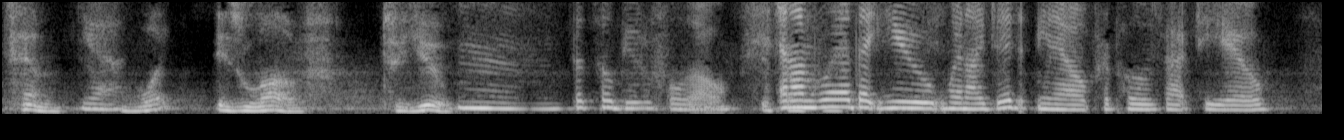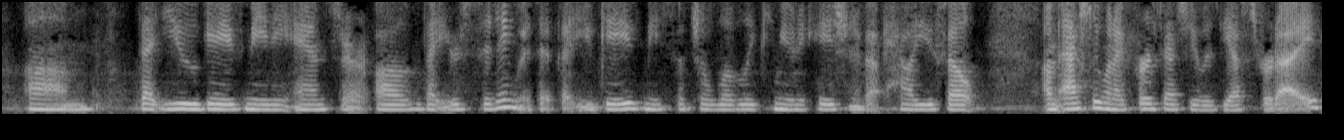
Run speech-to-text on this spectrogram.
Tim, Yeah. what is love to you? Mm. That's so beautiful, though. It's and so- I'm glad that you, when I did, you know, propose that to you, um, that you gave me the answer of that you're sitting with it, that you gave me such a lovely communication about how you felt Um, actually, when I first asked you was yesterday,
